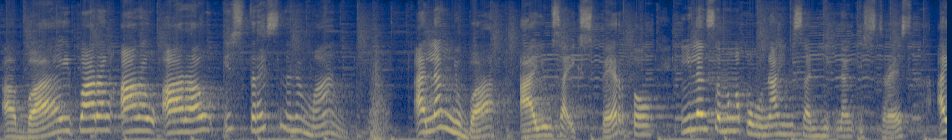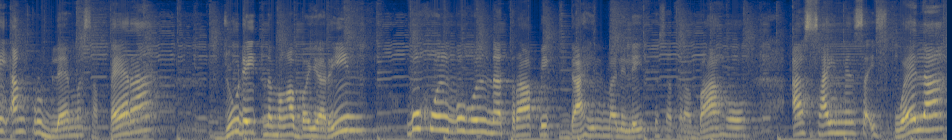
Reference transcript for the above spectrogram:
abay, parang araw-araw, stress na naman. Alam nyo ba, ayon sa eksperto, ilan sa mga pangunahing sanhi ng stress ay ang problema sa pera, due date ng mga bayarin, buhol-buhol na traffic dahil malilate ka sa trabaho, assignment sa eskwela,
